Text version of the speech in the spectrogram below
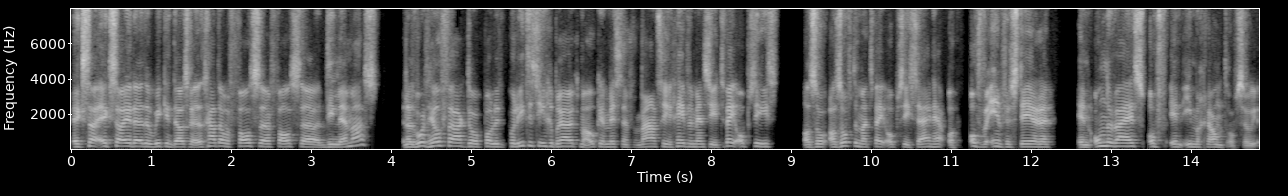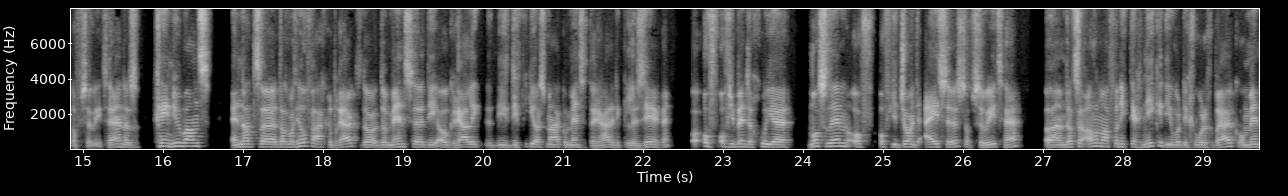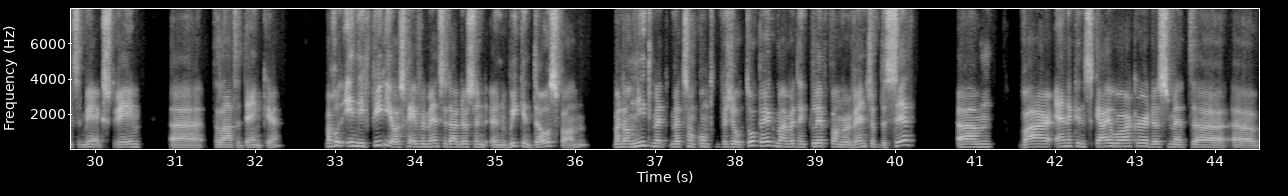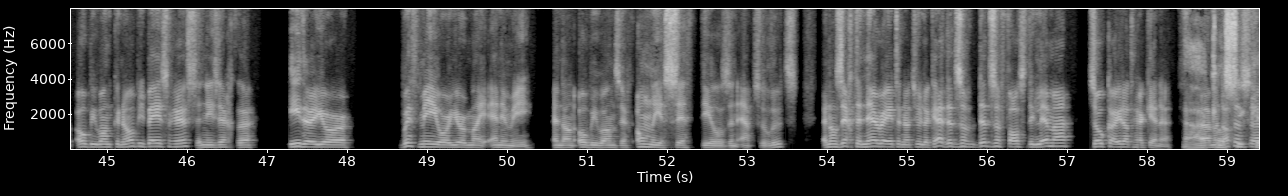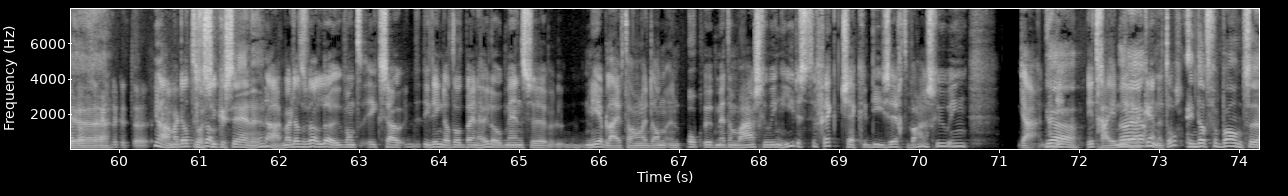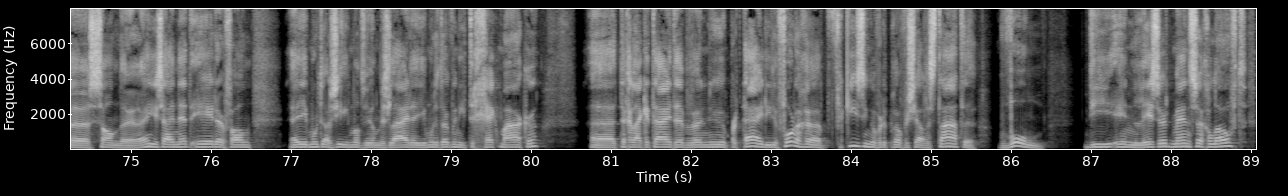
ik, zou, ik zou je de, de weekend dose geven. Het gaat over valse, valse dilemma's. En dat wordt heel vaak door politici gebruikt, maar ook in misinformatie. Geven mensen je twee opties, alsof, alsof er maar twee opties zijn. Hè? Of, we investeren in onderwijs of in immigranten of, of zoiets. Hè? En dat is geen nuance. En dat, uh, dat wordt heel vaak gebruikt door, door mensen die ook die, die video's maken om mensen te radicaliseren. Of, of je bent een goede moslim, of, of je joint ISIS of zoiets. Hè? Um, dat zijn allemaal van die technieken die worden, gebruikt om mensen meer extreem uh, te laten denken. Maar goed, in die video's geven mensen daar dus een, een weekend dose van. Maar dan niet met, met zo'n controversieel topic, maar met een clip van Revenge of the Sith. Um, waar Anakin Skywalker dus met uh, uh, Obi-Wan Kenobi bezig is. En die zegt, uh, either you're with me or you're my enemy. En dan Obi-Wan zegt, only a Sith deals in absolutes. En dan zegt de narrator natuurlijk, is een, dit is een vals dilemma. Zo kan je dat herkennen. Ja, Uh, maar dat is, eh, dat is eh, eigenlijk het... eh, Ja, maar dat is wel, klassieke scène. ja, maar dat is wel leuk. Want ik, zou, ik denk dat dat bij een hele hoop mensen meer blijft hangen dan een pop-up met een waarschuwing. Hier is de fact-check die zegt waarschuwing. Ja, Ja. Dit, dit ga je Nou meer ja, herkennen, toch? In dat verband, eh, Sander, hè, je zei net eerder van... Hè, je moet als je iemand wil misleiden, je moet het ook weer niet te gek maken. Eh, tegelijkertijd hebben we nu een partij die de vorige verkiezingen voor de Provinciale Staten won... die in lizard mensen gelooft.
